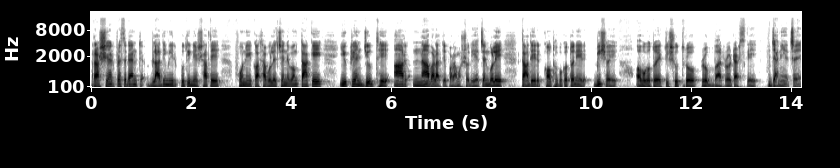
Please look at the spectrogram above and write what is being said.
রাশিয়ার প্রেসিডেন্ট ভ্লাদিমির পুতিনের সাথে ফোনে কথা বলেছেন এবং তাকে ইউক্রেন যুদ্ধে আর না বাড়াতে পরামর্শ দিয়েছেন বলে তাদের কথোপকথনের বিষয়ে অবগত একটি সূত্র রোববার রয়টার্সকে জানিয়েছে।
